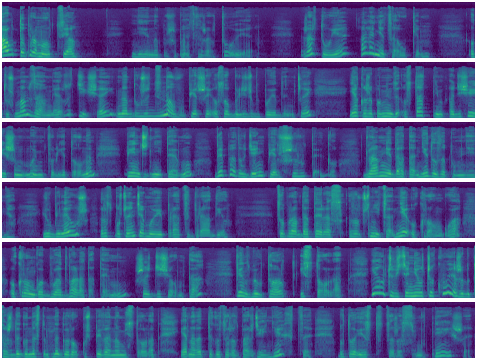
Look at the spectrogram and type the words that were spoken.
Autopromocja. Nie no, proszę Państwa, żartuję. Żartuję, ale nie całkiem. Otóż mam zamiar dzisiaj nadużyć znowu pierwszej osoby liczby pojedynczej, jako że pomiędzy ostatnim a dzisiejszym moim felietonem, pięć dni temu, wypadł dzień 1 lutego. Dla mnie data nie do zapomnienia. Jubileusz rozpoczęcia mojej pracy w radio. Co prawda teraz rocznica nie okrągła, okrągła była dwa lata temu, 60, więc był tort i 100 lat. Ja oczywiście nie oczekuję, żeby każdego następnego roku śpiewano mi 100 lat. Ja nawet tego coraz bardziej nie chcę, bo to jest coraz smutniejsze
